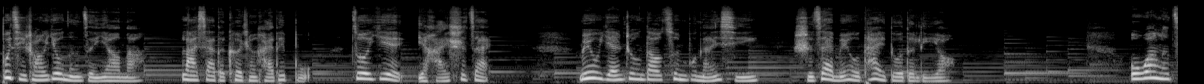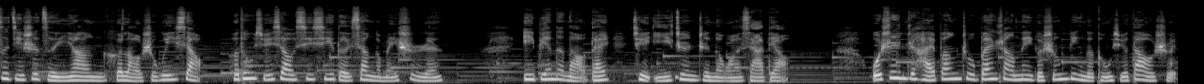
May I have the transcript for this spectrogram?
不起床又能怎样呢？落下的课程还得补，作业也还是在，没有严重到寸步难行，实在没有太多的理由。我忘了自己是怎样和老师微笑，和同学笑嘻嘻的，像个没事人。一边的脑袋却一阵阵的往下掉，我甚至还帮助班上那个生病的同学倒水，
